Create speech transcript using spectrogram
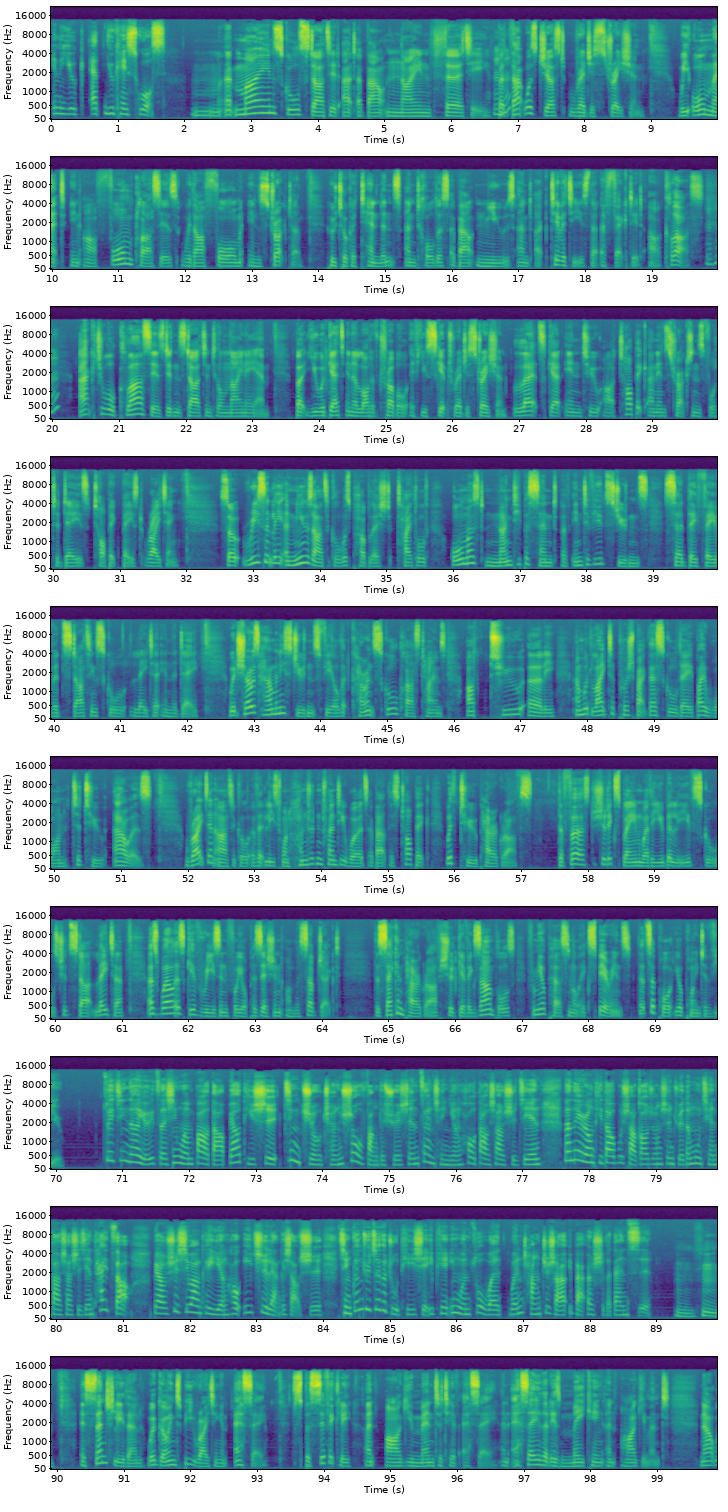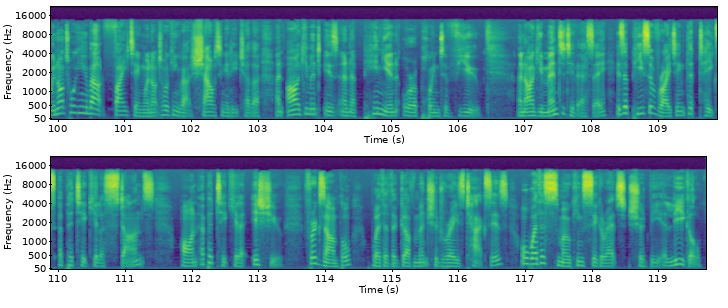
in the UK, at UK schools? Mm, at mine, school started at about 9:30, but that was just registration. We all met in our form classes with our form instructor, who took attendance and told us about news and activities that affected our class. Actual classes didn't start until 9 a.m., but you would get in a lot of trouble if you skipped registration. Let's get into our topic and instructions for today's topic based writing. So, recently a news article was published titled Almost 90% of interviewed students said they favored starting school later in the day, which shows how many students feel that current school class times are too early and would like to push back their school day by one to two hours. Write an article of at least 120 words about this topic with two paragraphs. The first should explain whether you believe schools should start later, as well as give reason for your position on the subject. The second paragraph should give examples from your personal experience that support your point of view. 最近呢，有一则新闻报道，标题是近九成受访的学生赞成延后到校时间。那内容提到不少高中生觉得目前到校时间太早，表示希望可以延后一至两个小时。请根据这个主题写一篇英文作文，文长至少要一百二十个单词。Hmm Essentially, then, we're going to be writing an essay, specifically an argumentative essay, an essay that is making an argument. Now, we're not talking about fighting, we're not talking about shouting at each other. An argument is an opinion or a point of view. An argumentative essay is a piece of writing that takes a particular stance on a particular issue. For example, whether the government should raise taxes or whether smoking cigarettes should be illegal.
